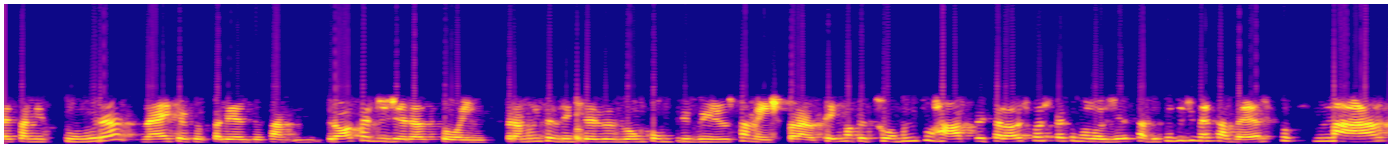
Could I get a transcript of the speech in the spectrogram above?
essa mistura, né, que é o que eu falei antes, essa troca de gerações, para muitas empresas vão contribuir justamente para eu tenho uma pessoa muito rápida, que ela é ótima de tecnologia, sabe tudo de metaverso, mas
